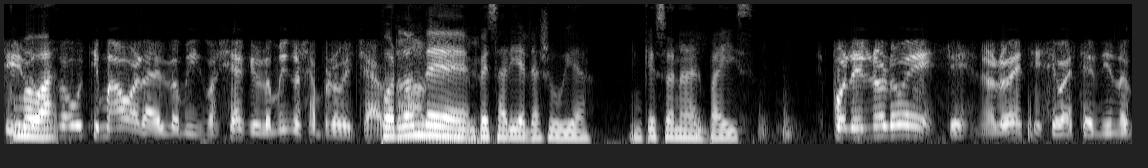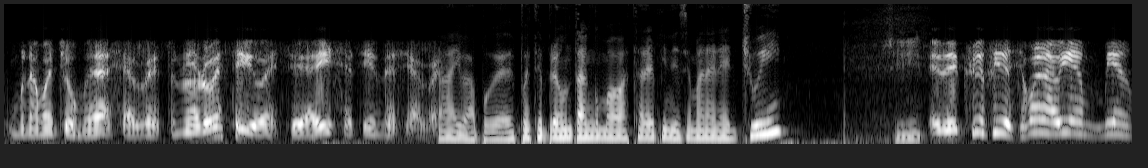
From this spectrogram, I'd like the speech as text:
Sí, ¿Cómo va? última hora del domingo, o sea que el domingo es aprovechable. ¿Por Ah, dónde bien, bien. empezaría la lluvia? ¿En qué zona del país? Por el noroeste, noroeste y se va extendiendo como una mancha de humedad hacia el resto. Noroeste y oeste, de ahí se extiende hacia el resto. Ahí va, porque después te preguntan cómo va a estar el fin de semana en el Chuy. Sí. En el club fin de semana, bien, bien,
